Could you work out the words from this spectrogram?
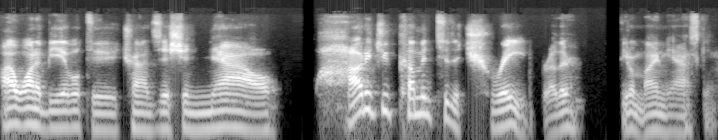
I want to be able to transition now. How did you come into the trade, brother? If you don't mind me asking.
